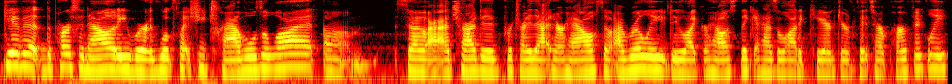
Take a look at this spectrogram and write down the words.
give it the personality where it looks like she travels a lot. Um, so I, I, tried to portray that in her house. So I really do like her house. I think it has a lot of character and fits her perfectly.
